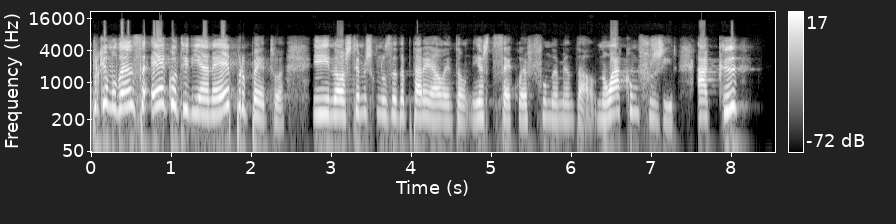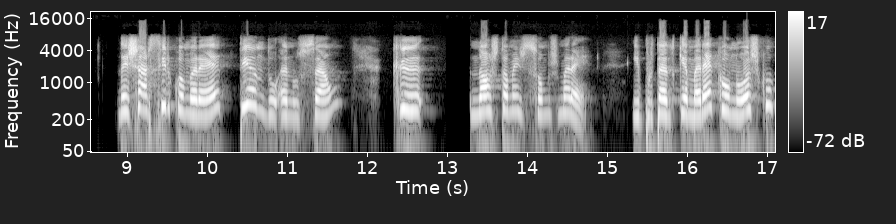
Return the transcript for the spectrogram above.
Porque a mudança é cotidiana, é perpétua. E nós temos que nos adaptar a ela. Então, neste século é fundamental. Não há como fugir. Há que deixar-se ir com a maré, tendo a noção que nós também somos maré. E, portanto, que a maré connosco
